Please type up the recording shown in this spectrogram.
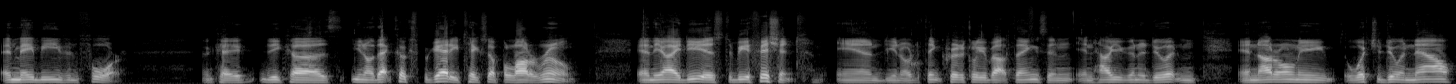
and maybe even four. Okay, because you know that cooked spaghetti takes up a lot of room. And the idea is to be efficient and, you know, to think critically about things and, and how you're going to do it and, and not only what you're doing now,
